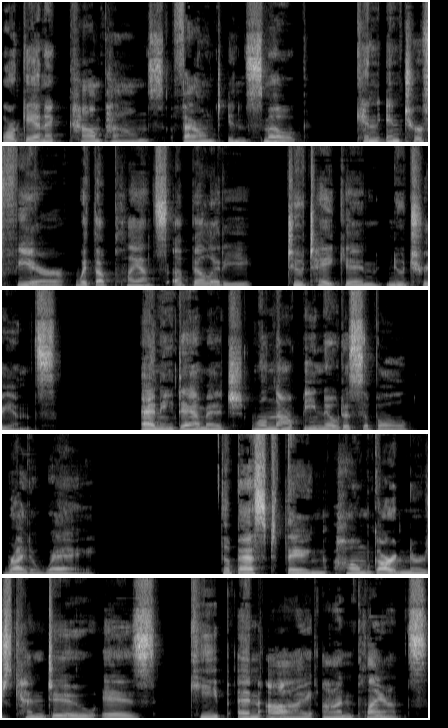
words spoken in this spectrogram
organic compounds found in smoke can interfere with a plant's ability to take in nutrients. Any damage will not be noticeable right away. The best thing home gardeners can do is keep an eye on plants,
